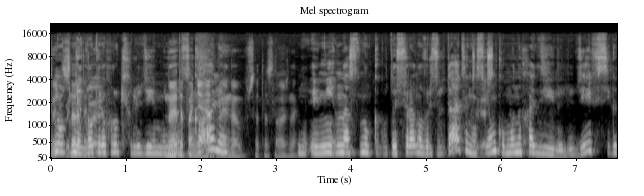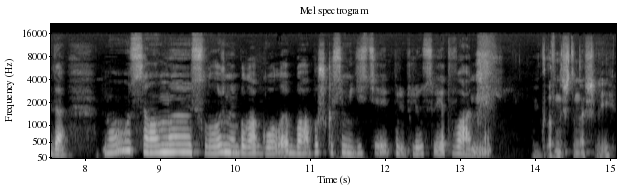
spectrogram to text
Ну, нет, ну, трехруких людей мы Ну, это понятно, но что-то сложное. Ну, и не, нас, ну, как бы, то есть все равно в результате на съемку мы находили людей всегда. Ну, самая сложная была голая бабушка 70 плюс лет в ванной. Главное, что нашли.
